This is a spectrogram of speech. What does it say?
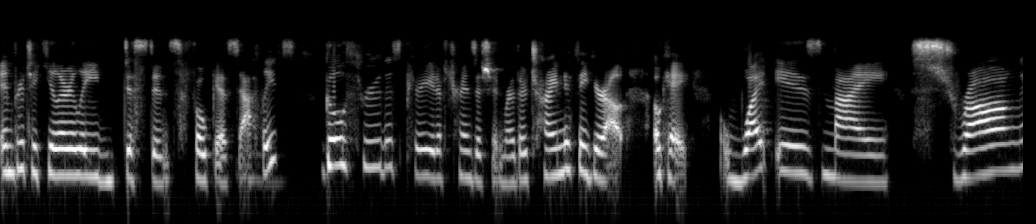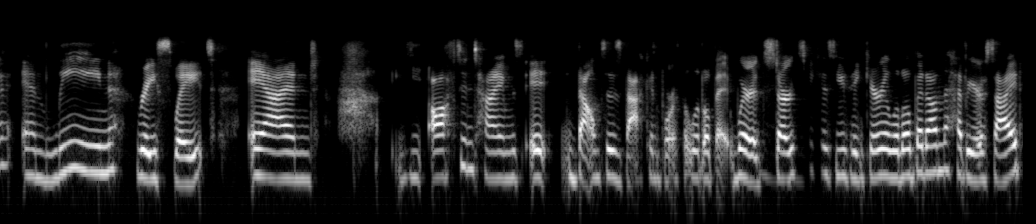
in particularly distance focused mm-hmm. athletes, go through this period of transition where they're trying to figure out okay, what is my strong and lean race weight and oftentimes it bounces back and forth a little bit where it starts mm-hmm. because you think you're a little bit on the heavier side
